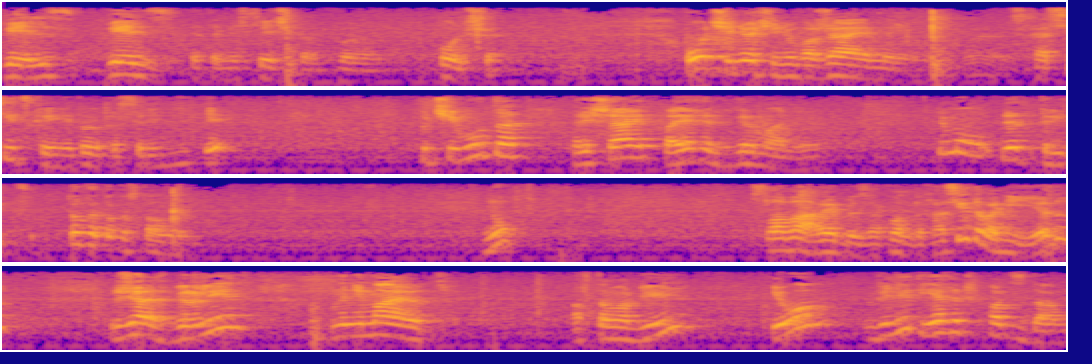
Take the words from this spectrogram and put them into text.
Бельз. Бельз это местечко в Польше. Очень-очень уважаемый с хасидской, не только среди, почему-то решает поехать в Германию. Ему лет 30, только-только стал Рэбе. Ну, слова Рэбе закон для хасидов, они едут, приезжают в Берлин, нанимают автомобиль, и он велит ехать в Потсдам.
